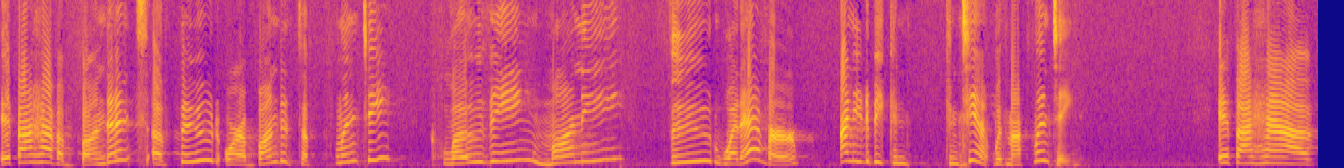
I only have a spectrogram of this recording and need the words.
If I have abundance of food or abundance of plenty, clothing, money, food, whatever, I need to be con- content with my plenty. If I have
